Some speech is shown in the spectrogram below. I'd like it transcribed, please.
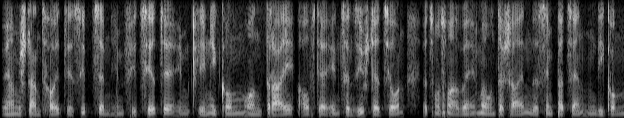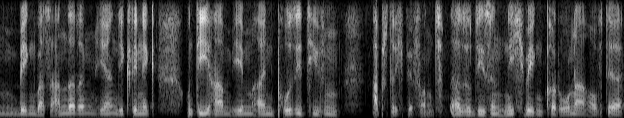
Wir haben Stand heute 17 Infizierte im Klinikum und drei auf der Intensivstation. Jetzt muss man aber immer unterscheiden, das sind Patienten, die kommen wegen was anderem hier in die Klinik und die haben eben einen positiven Abstrichbefund. Also die sind nicht wegen Corona auf der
